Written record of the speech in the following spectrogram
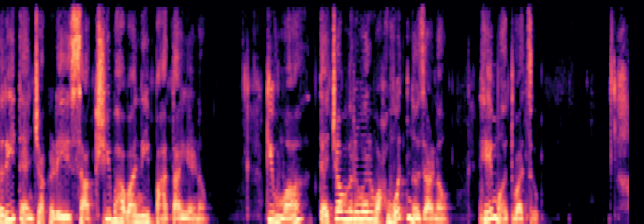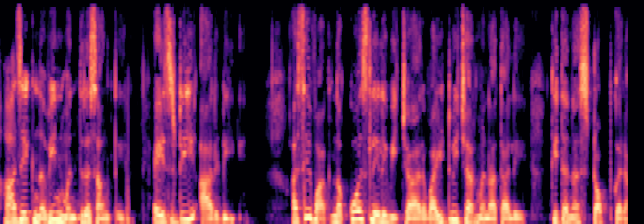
तरी त्यांच्याकडे साक्षीभावानी पाहता येणं. किंवा त्याच्याबरोबर वाहवत न जाणं हे महत्वाचं आज एक नवीन मंत्र सांगते एस डी आर डी. असे वाग नको असलेले विचार वाईट विचार मनात आले की त्यांना स्टॉप करा.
